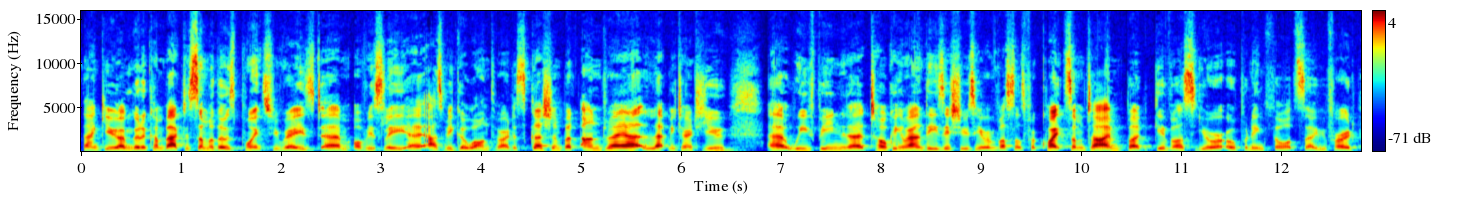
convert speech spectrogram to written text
Thank you. I'm going to come back to some of those points you raised, um, obviously, uh, as we go on through our discussion. But Andrea, let me turn to you. Uh, we've been uh, talking around these issues here in Brussels for quite some time, but give us your opening thoughts. So you've heard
